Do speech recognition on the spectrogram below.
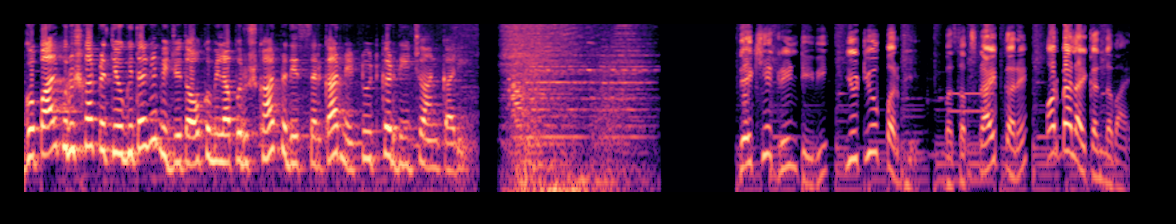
गोपाल पुरस्कार प्रतियोगिता के विजेताओं को मिला पुरस्कार, प्रदेश सरकार ने ट्वीट कर दी जानकारी। देखिए ग्रीन टीवी यूट्यूब पर भी बस सब्सक्राइब करें और बेल आइकन दबाएँ।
